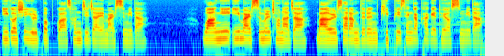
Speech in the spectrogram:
이것이 율법과 선지자의 말씀이다. 왕이 이 말씀을 전하자 마을 사람들은 깊이 생각하게 되었습니다.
